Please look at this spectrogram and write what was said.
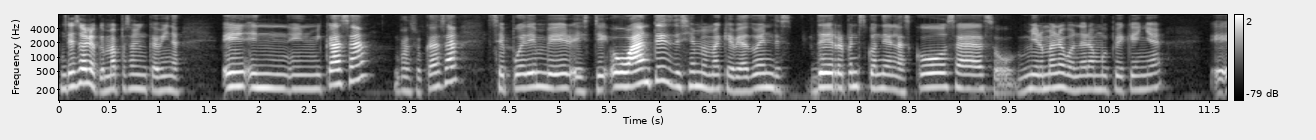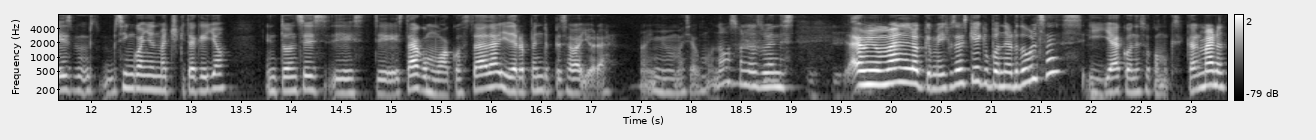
De eso es lo que me ha pasado en cabina. En, en, en mi casa, en su casa, se pueden ver, este, o antes decía mi mamá que había duendes. De repente escondían las cosas, o mi hermana cuando era muy pequeña, es cinco años más chiquita que yo. Entonces, este, estaba como acostada y de repente empezaba a llorar. Y mi mamá decía como, no, son los duendes a mi mamá lo que me dijo, ¿sabes qué? Hay que poner dulces y ya con eso como que se calmaron.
